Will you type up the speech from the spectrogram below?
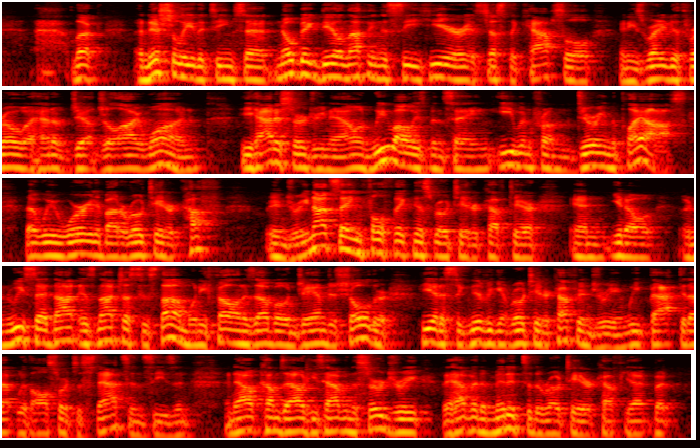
look, initially the team said, no big deal, nothing to see here. It's just the capsule, and he's ready to throw ahead of J- July 1 he had his surgery now, and we've always been saying, even from during the playoffs, that we were worried about a rotator cuff injury. Not saying full thickness rotator cuff tear, and you know and we said not is not just his thumb. When he fell on his elbow and jammed his shoulder he had a significant rotator cuff injury and we backed it up with all sorts of stats in season. And now it comes out he's having the surgery. They haven't admitted to the rotator cuff yet but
